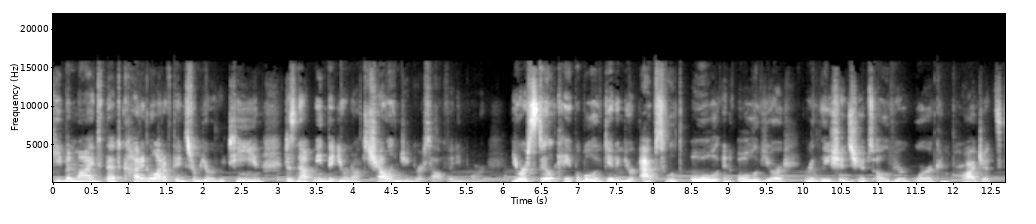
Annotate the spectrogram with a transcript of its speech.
Keep in mind that cutting a lot of things from your routine does not mean that you're not challenging yourself anymore. You are still capable of giving your absolute all in all of your relationships, all of your work and projects.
